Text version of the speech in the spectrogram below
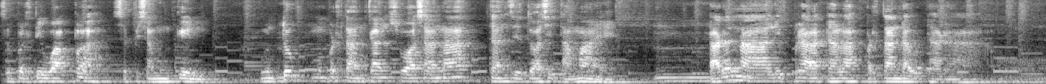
seperti wabah sebisa mungkin untuk mempertahankan suasana dan situasi damai. Hmm. Karena Libra adalah pertanda udara. Oh.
